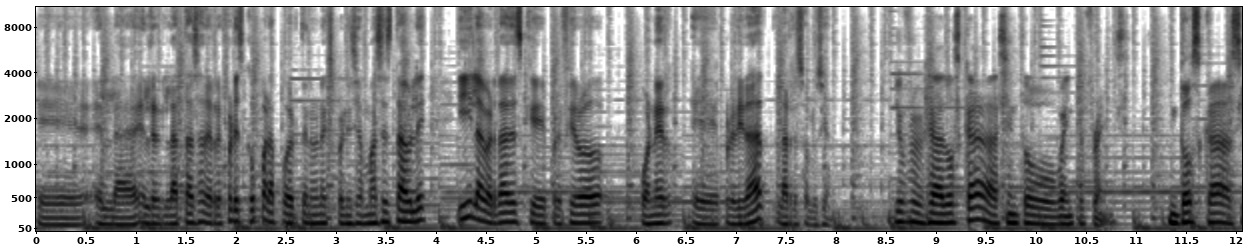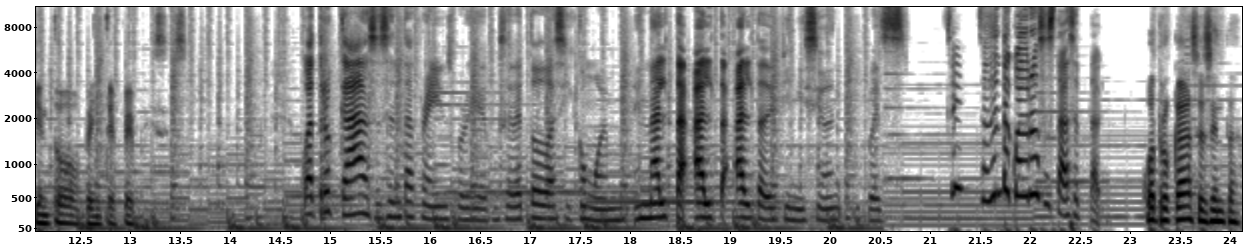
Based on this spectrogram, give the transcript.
eh, la, el- la tasa de refresco para poder tener una experiencia más estable y la verdad es que prefiero poner eh, prioridad la resolución. Yo preferiría 2K a 120 frames. 2K a 120 FPS. 4K 60 frames porque pues, se ve todo así como en, en alta, alta, alta definición. Y pues sí, 60 cuadros está aceptable. 4K 60.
